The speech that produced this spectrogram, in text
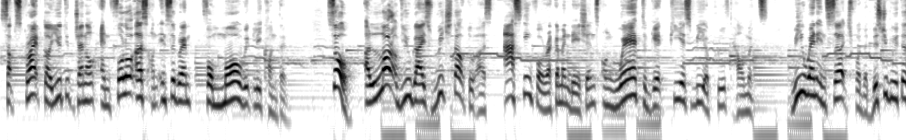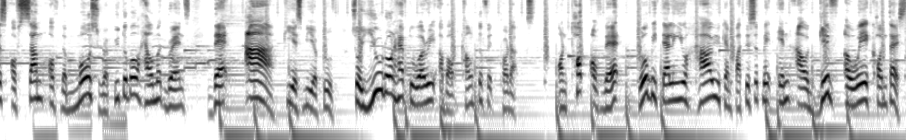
subscribe to our YouTube channel, and follow us on Instagram for more weekly content. So, a lot of you guys reached out to us asking for recommendations on where to get PSB approved helmets. We went in search for the distributors of some of the most reputable helmet brands that are PSB approved, so you don't have to worry about counterfeit products. On top of that, we'll be telling you how you can participate in our giveaway contest.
